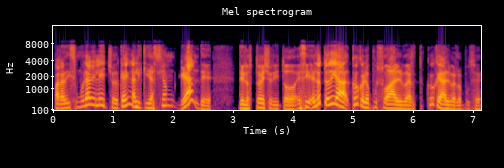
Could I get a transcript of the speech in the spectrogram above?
para disimular el hecho de que hay una liquidación grande de los treasury y todo. Es decir, el otro día, creo que lo puso Albert, creo que Albert lo puse.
